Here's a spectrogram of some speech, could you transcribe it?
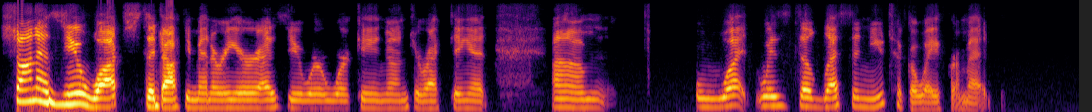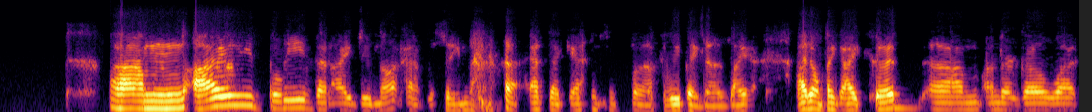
Sean, as you watched the documentary or as you were working on directing it, um, what was the lesson you took away from it? Um, I believe that I do not have the same ethic as uh, Filipe does. I I don't think I could um, undergo what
